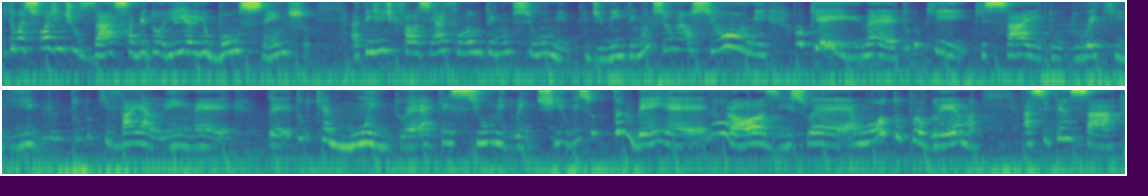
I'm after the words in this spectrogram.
Então é só a gente usar a sabedoria e o bom senso. Tem gente que fala assim, ai, fulano tem muito ciúme de mim, tem muito ciúme, é um ciúme. Ok, né? Tudo que, que sai do, do equilíbrio, tudo que vai além, né? É, tudo que é muito, é, é aquele ciúme doentio, isso também é neurose, isso é, é um outro problema a se pensar.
